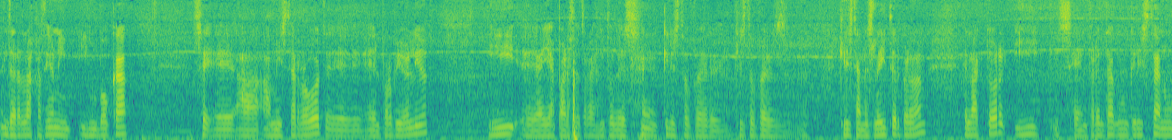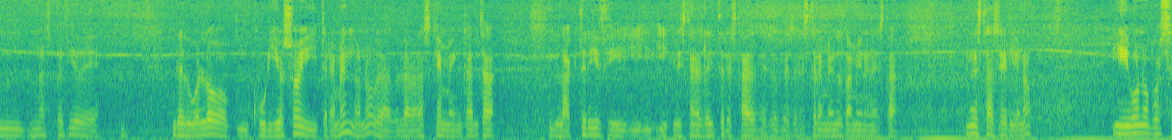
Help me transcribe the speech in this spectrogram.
de relajación, invoca eh, a, Mr. Robot, eh, el propio Elliot, y eh, ahí aparece otra vez entonces Christopher, Christopher Christian Slater, perdón, el actor, y se enfrenta con Krista en una especie de, duelo curioso y tremendo, ¿no? La, verdad es que me encanta la actriz y, Christian Slater está, es, tremendo también en esta, en esta serie, ¿no? Y bueno, pues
